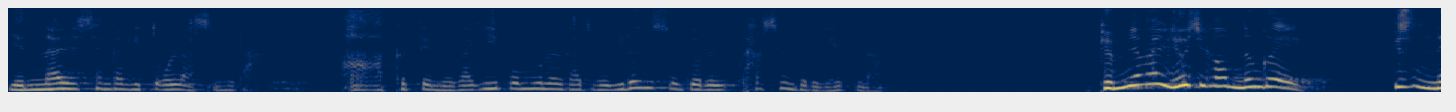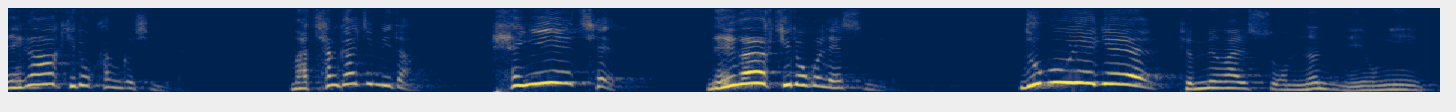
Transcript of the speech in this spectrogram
옛날 생각이 떠올랐습니다. 아, 그때 내가 이 본문을 가지고 이런 설교를 학생들에게 했구나. 변명할 여지가 없는 거예요. 이것은 내가 기록한 것입니다. 마찬가지입니다. 행위의 책, 내가 기록을 했습니다. 누구에게 변명할 수 없는 내용이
